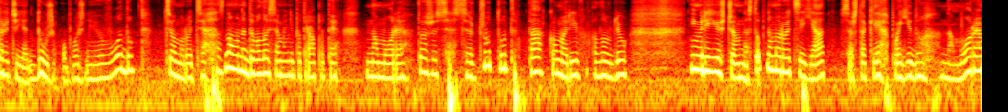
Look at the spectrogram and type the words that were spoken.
До речі, я дуже обожнюю воду. В цьому році знову не довелося мені потрапити на море. Тож сиджу тут та комарів ловлю. І мрію, що в наступному році я все ж таки поїду на море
